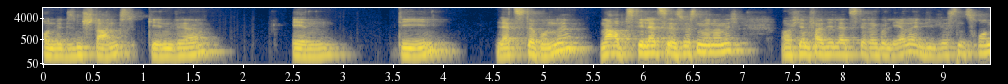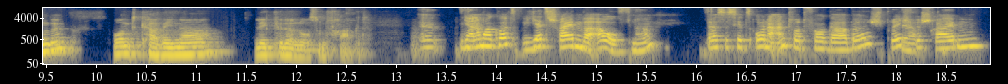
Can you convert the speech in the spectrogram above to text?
Und mit diesem Stand gehen wir in die letzte Runde. Na, ob es die letzte ist, wissen wir noch nicht. Auf jeden Fall die letzte reguläre in die Wissensrunde. Und Karina legt wieder los und fragt. Äh, ja, nochmal kurz. Jetzt schreiben wir auf, ne? Das ist jetzt ohne Antwortvorgabe. Sprich, Ja. wir schreiben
